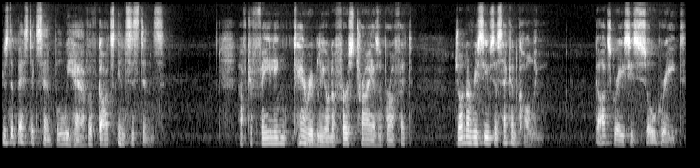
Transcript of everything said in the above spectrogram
is the best example we have of God's insistence. After failing terribly on a first try as a prophet, Jonah receives a second calling. God's grace is so great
